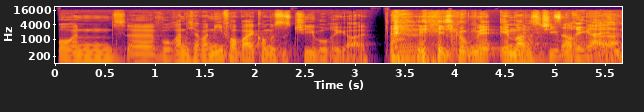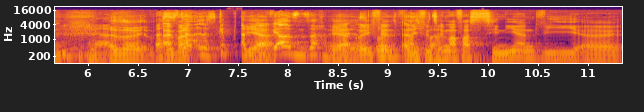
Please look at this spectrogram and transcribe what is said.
Und äh, woran ich aber nie vorbeikomme, ist das Chibo-Regal. ich gucke mir immer das Chibo-Regal an. Ja. Also Was einfach, es da alles gibt an Ja. diversen Sachen. Ja, und ich finde also ich find's unfassbar. immer faszinierend, wie, äh,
